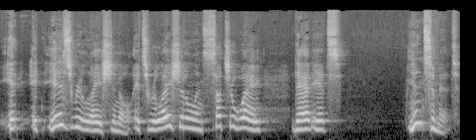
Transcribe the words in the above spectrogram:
it, it is relational. It's relational in such a way that it's intimate.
